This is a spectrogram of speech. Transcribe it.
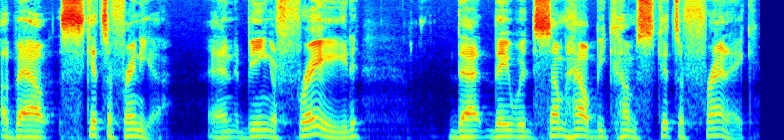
about schizophrenia and being afraid that they would somehow become schizophrenic.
